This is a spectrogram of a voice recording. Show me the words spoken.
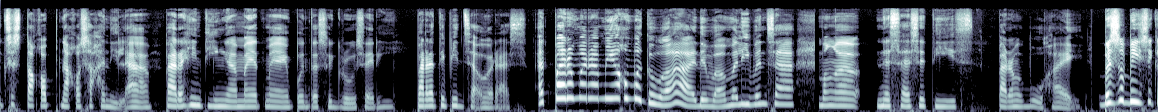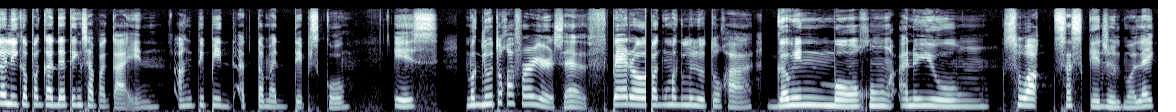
nagsa-stock up na ako sa kanila para hindi nga mayat maya punta sa grocery para tipid sa oras. At para marami ako magawa, 'di ba? Maliban sa mga necessities para mabuhay. Basta basically, kapag kadating sa pagkain, ang tipid at tamad tips ko is magluto ka for yourself. Pero pag magluluto ka, gawin mo kung ano yung swak sa schedule mo. Like,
